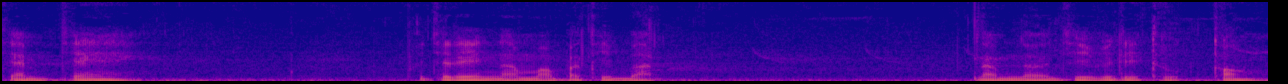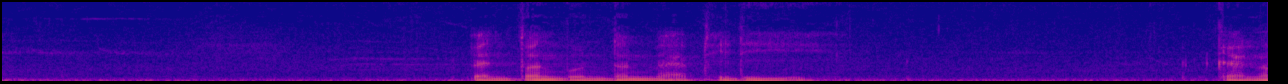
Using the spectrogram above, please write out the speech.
แจ่มแจ้งเพื่อจะได้นำมาปฏิบัติดำเนินชีวิตที่ถูกต้อง เป็นต้นบุญต้นแบบที่ดี แก่โล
